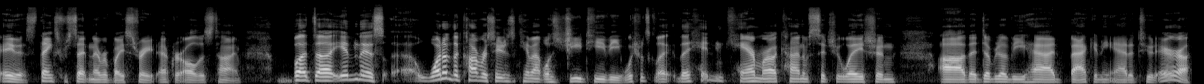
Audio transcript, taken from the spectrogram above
Anyways, thanks for setting everybody straight after all this time. But uh, in this, uh, one of the conversations that came out was GTV, which was like the hidden camera kind of situation uh, that WWE had back in the Attitude Era.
